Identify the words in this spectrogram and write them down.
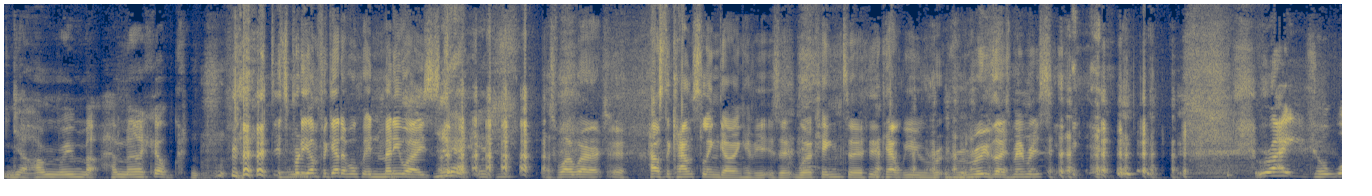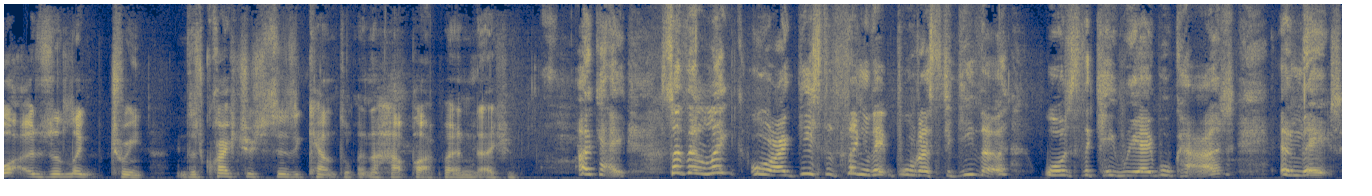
I remember America. it's pretty unforgettable in many ways Yes. That's why we're at. Yeah. How's the counselling going? Have you, is it working to help you re- remove those memories? Rachel, what is the link between the Christchurch City Council and the Hapai Foundation? Okay, so the link, or I guess the thing that brought us together, was the Kiwi Able card, and that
